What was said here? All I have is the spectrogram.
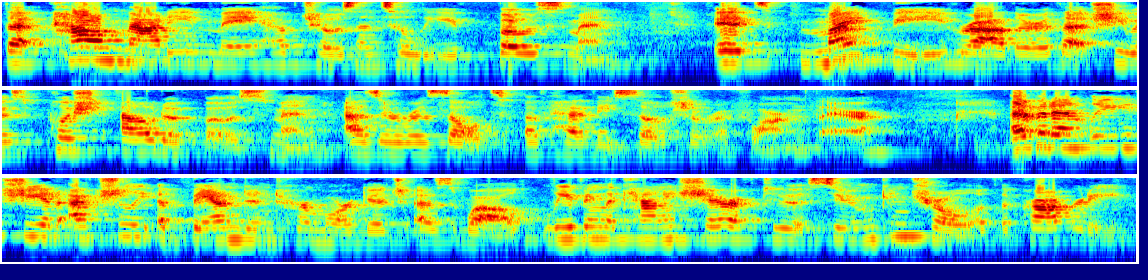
that how Maddie may have chosen to leave Bozeman. It might be, rather, that she was pushed out of Bozeman as a result of heavy social reform there. Evidently, she had actually abandoned her mortgage as well, leaving the county sheriff to assume control of the property.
